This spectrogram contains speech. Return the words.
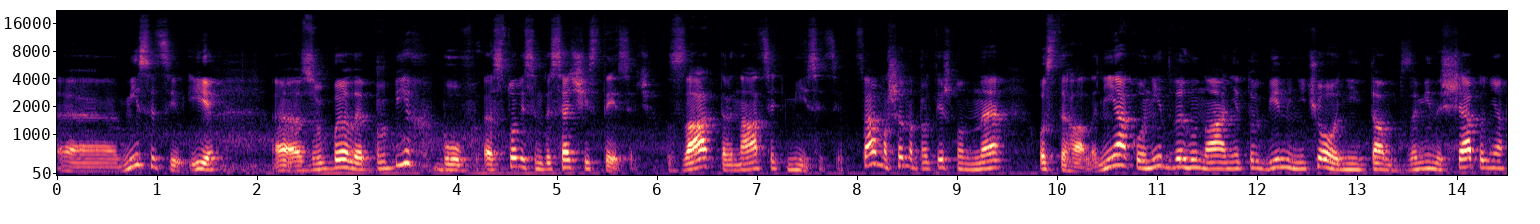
е, місяців і е, зробили пробіг був е, 186 тисяч за 13 місяців. Ця машина практично не остигала. Ніякого ні двигуна, ні турбіни, нічого, ні там заміни щеплення,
